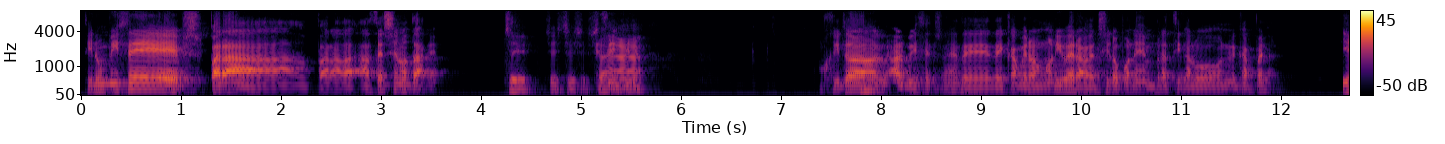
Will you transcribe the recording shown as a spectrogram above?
tiene un bíceps para, para hacerse notar. ¿eh? Sí, sí, sí. sí. O Sí, sea, Ojito al, al bíceps ¿eh? de, de Cameron Oliver, a ver si lo pone en práctica luego en el Carpena. Y,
